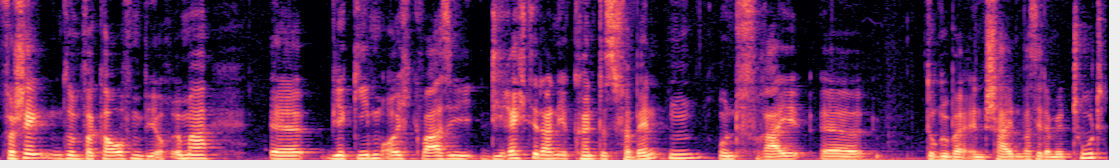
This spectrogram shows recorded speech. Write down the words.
Verschenken, zum Verkaufen, wie auch immer. Äh, wir geben euch quasi die Rechte dann, ihr könnt es verwenden und frei äh, darüber entscheiden, was ihr damit tut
